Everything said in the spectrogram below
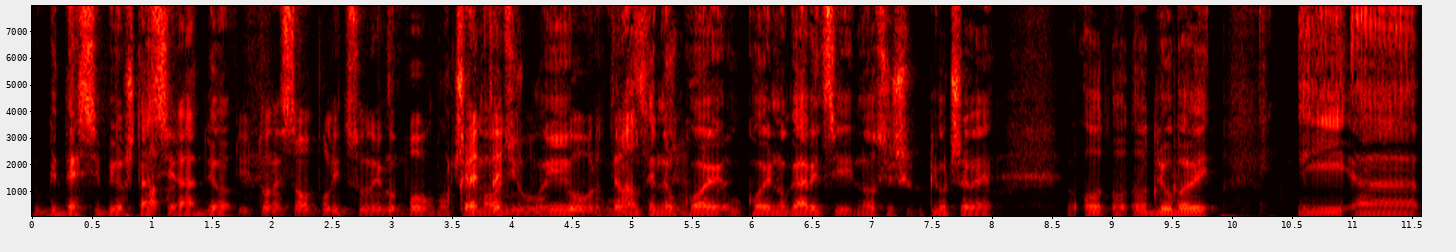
gde si bio, šta Tako, si radio. I to ne samo po licu, nego po, po kretanju, i govoru tela. Maltene u kojoj, u kojoj nogavici nosiš ključeve od, od, od ljubavi i uh,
